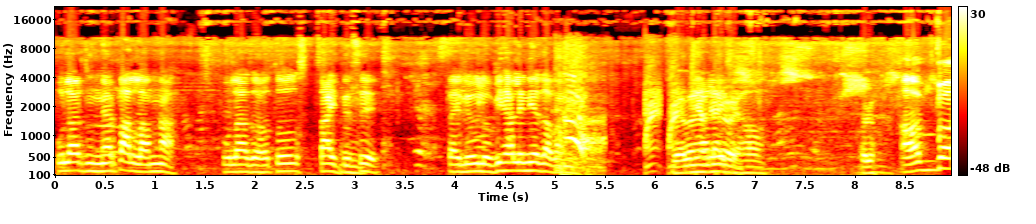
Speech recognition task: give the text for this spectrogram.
পোলার জন্য আর পারলাম না। পোলা যেহেতু চাইতেছে তাইলে ওই বিহালে নিয়ে যাবা না। আব্বা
